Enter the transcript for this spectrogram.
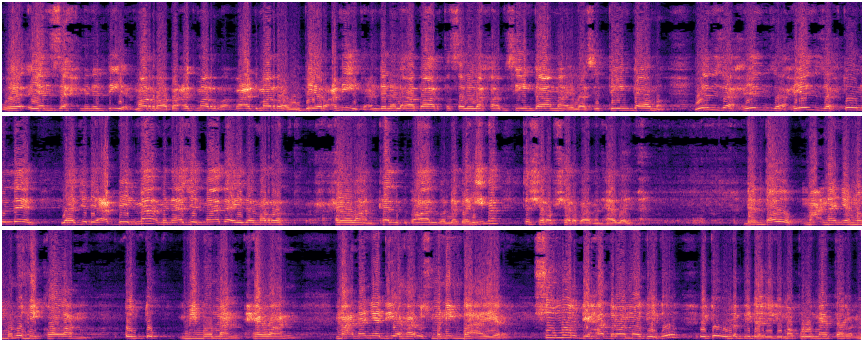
وينزح من البير مرة بعد مرة بعد مرة والبير عميق عندنا الآبار تصل إلى 50 قامة إلى 60 قامة ينزح ينزح ينزح طول الليل لأجل يعبي الماء من أجل ماذا إذا مرت حيوان كلب ضال ولا بهيمة تشرب شربة من هذا الماء dan tahu maknanya memenuhi kolam untuk minuman hewan maknanya dia harus menimba air sumur di Hadramaut itu itu lebih dari 50 meter 60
